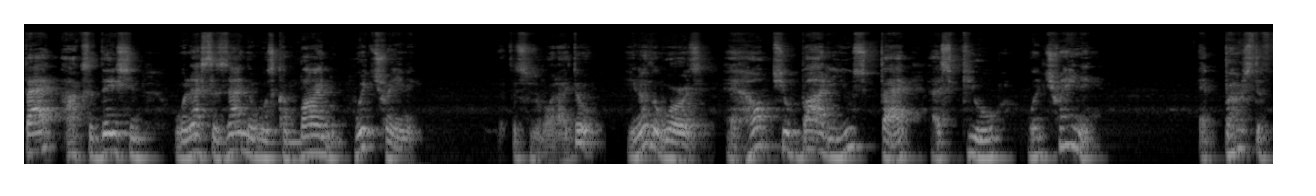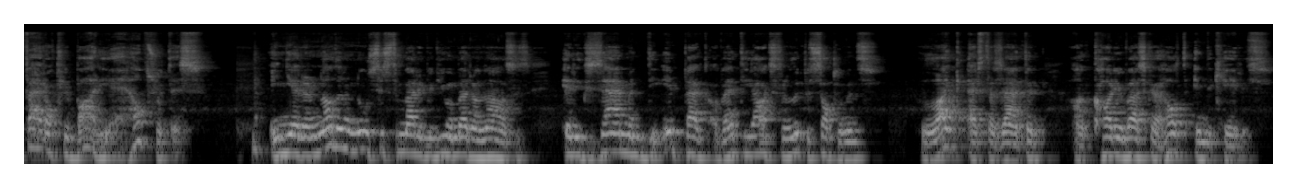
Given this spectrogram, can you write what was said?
fat oxidation when astaxanthin was combined with training. This is what I do. In other words, it helps your body use fat as fuel when training. It burns the fat off your body. It helps with this. In yet another new systematic review and meta-analysis, it examined the impact of antioxidant lipid supplements like astaxanthin on cardiovascular health indicators.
